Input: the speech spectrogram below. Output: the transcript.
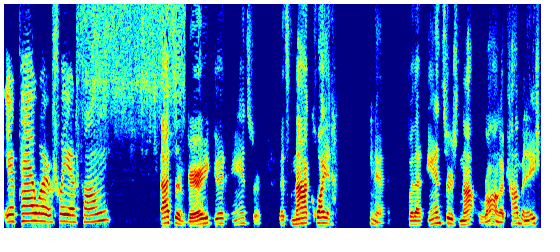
your password for your phone. That's a very good answer. That's not quite it, but that answer is not wrong. A combination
